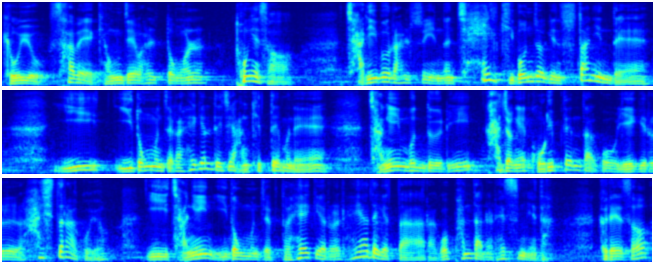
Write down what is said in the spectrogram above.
교육, 사회, 경제 활동을 통해서 자립을 할 수 있는 제일 기본적인 수단인데 이 이동 문제가 해결되지 않기 때문에 장애인분들이 가정에 고립된다고 얘기를 하시더라고요. 이 장애인 이동 문제부터 해결을 해야 되겠다라고 판단을 했습니다. 그래서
